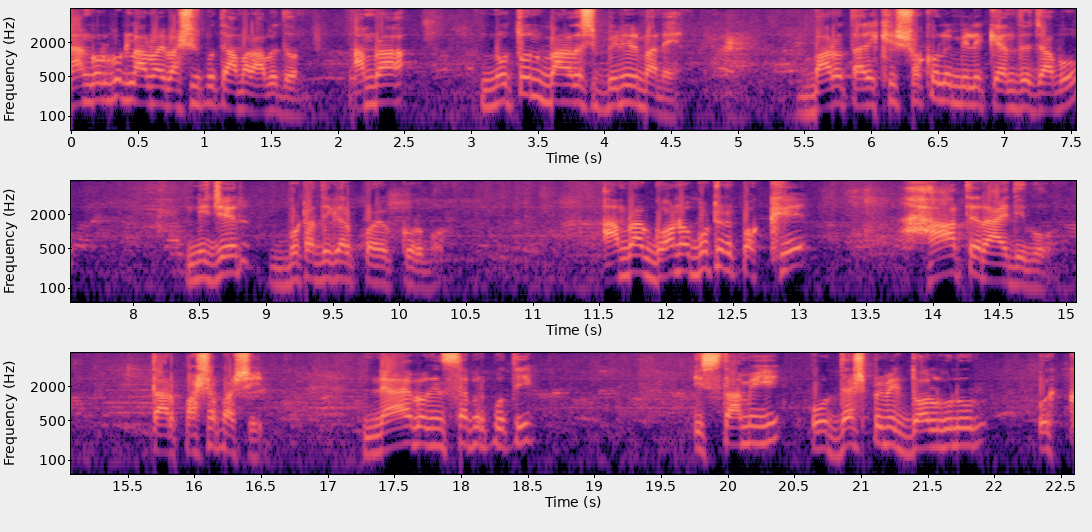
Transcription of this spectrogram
নাঙ্গলকোট লালমাইবাসীর প্রতি আমার আবেদন, আমরা নতুন বাংলাদেশ বিনির্মাণে বারো তারিখে সকলে মিলে কেন্দ্রে যাব, নিজের ভোটাধিকার প্রয়োগ করব। আমরা গণভোটের পক্ষে হাতে রায় দিব তার পাশাপাশি ন্যায় এবং ইনসাফের প্রতীক ইসলামী ও দেশপ্রেমিক দলগুলোর ঐক্য,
